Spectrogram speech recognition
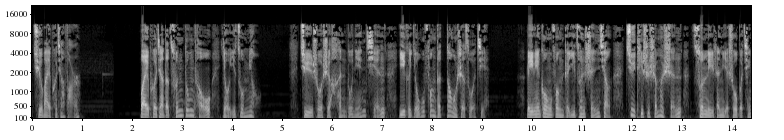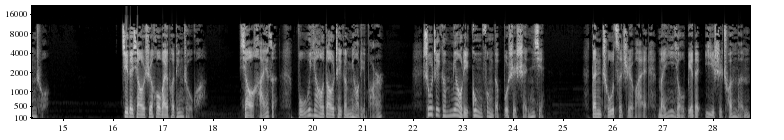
去外婆家玩外婆家的村东头有一座庙，据说是很多年前一个游方的道士所建，里面供奉着一尊神像，具体是什么神，村里人也说不清楚。记得小时候，外婆叮嘱过，小孩子不要到这个庙里玩说这个庙里供奉的不是神仙。但除此之外，没有别的异事传闻。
